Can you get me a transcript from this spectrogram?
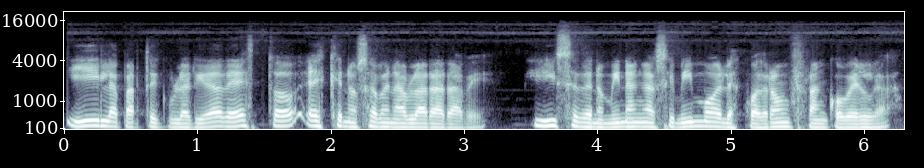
y la particularidad de esto es que no saben hablar árabe y se denominan a sí mismos el escuadrón franco-belga.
